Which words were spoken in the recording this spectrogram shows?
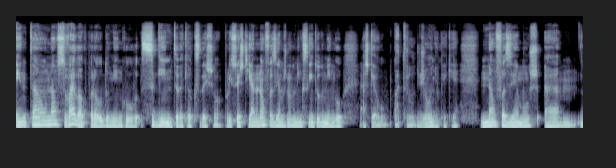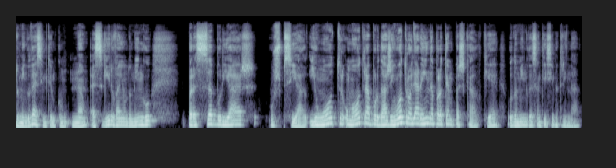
então não se vai logo para o domingo seguinte daquele que se deixou. Por isso este ano não fazemos no domingo seguinte, o domingo, acho que é o 4 de junho, o que é que é, não fazemos um, domingo décimo, tempo comum. Não, a seguir vem um domingo para saborear o especial e um outro, uma outra abordagem, outro olhar ainda para o tempo pascal, que é o domingo da Santíssima Trindade.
